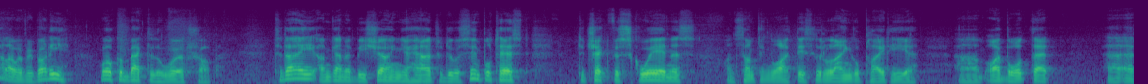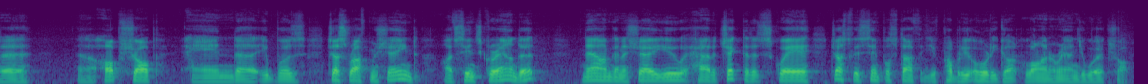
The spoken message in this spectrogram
Hello everybody, welcome back to the workshop. Today I'm going to be showing you how to do a simple test to check for squareness on something like this little angle plate here. Um, I bought that uh, at a uh, op shop and uh, it was just rough machined. I've since ground it. Now I'm going to show you how to check that it's square just with simple stuff that you've probably already got lying around your workshop.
